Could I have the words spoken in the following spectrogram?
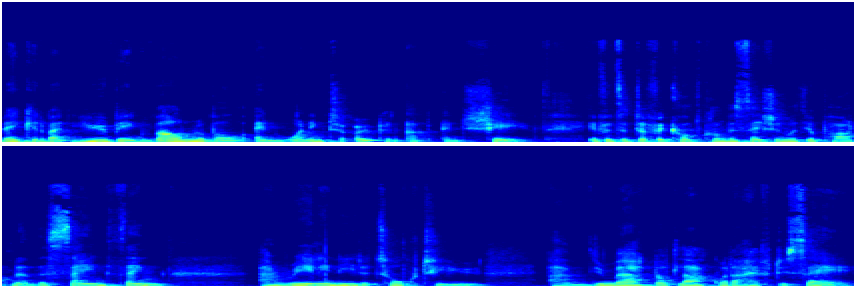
Make it about you being vulnerable and wanting to open up and share. If it's a difficult conversation with your partner the same thing i really need to talk to you um, you might not like what i have to say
